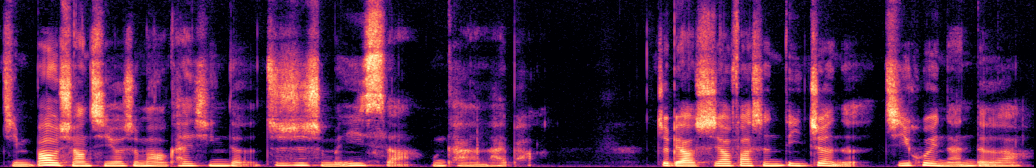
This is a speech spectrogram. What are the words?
警报响起，有什么好开心的？这是什么意思啊？文卡很害怕。这表示要发生地震了，机会难得啊！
